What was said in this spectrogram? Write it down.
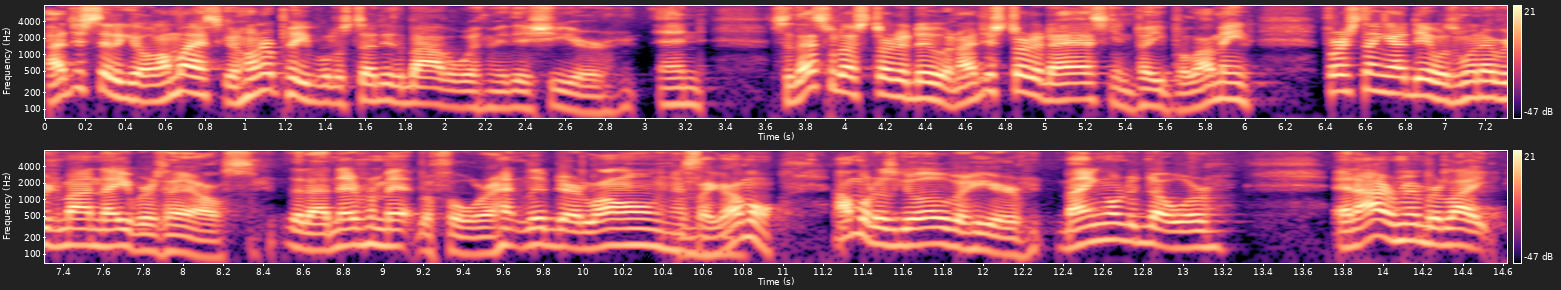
I just set a goal. I'm going to ask 100 people to study the Bible with me this year. And so that's what I started doing. I just started asking people. I mean, first thing I did was went over to my neighbor's house that I'd never met before. I hadn't lived there long. I was mm-hmm. like, I'm going to I'm gonna just go over here, bang on the door. And I remember like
